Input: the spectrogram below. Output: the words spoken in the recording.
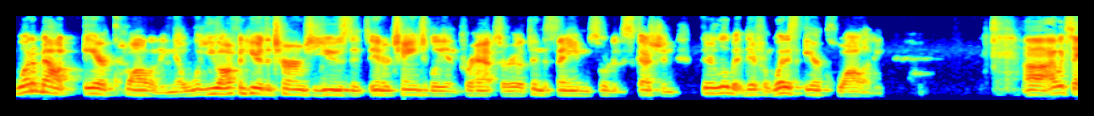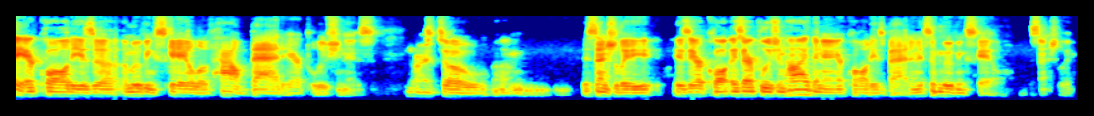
What about air quality? Now, you often hear the terms used interchangeably and perhaps are within the same sort of discussion. They're a little bit different. What is air quality? Uh, I would say air quality is a, a, moving scale of how bad air pollution is. Right. So, um, essentially, is air qual- is air pollution high? Then air quality is bad, and it's a moving scale essentially.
